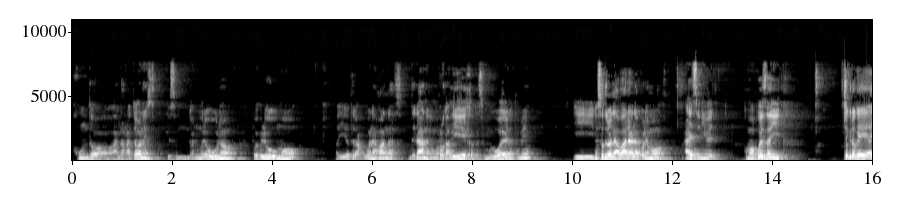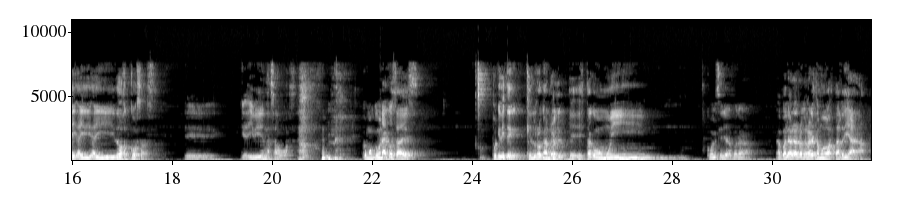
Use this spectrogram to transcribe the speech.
junto a los ratones, que son los número uno, pues Blumo, hay otras buenas bandas de lana como Rocas Viejas, que son muy buenas también. Y nosotros la vara la ponemos a ese nivel. Como después hay... Yo creo que hay, hay, dos cosas. Eh, que dividen las aguas. como que una cosa es. Porque viste que el rock and roll eh, está como muy. ¿Cómo sería la palabra? La palabra rock and roll está muy bastardeada.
